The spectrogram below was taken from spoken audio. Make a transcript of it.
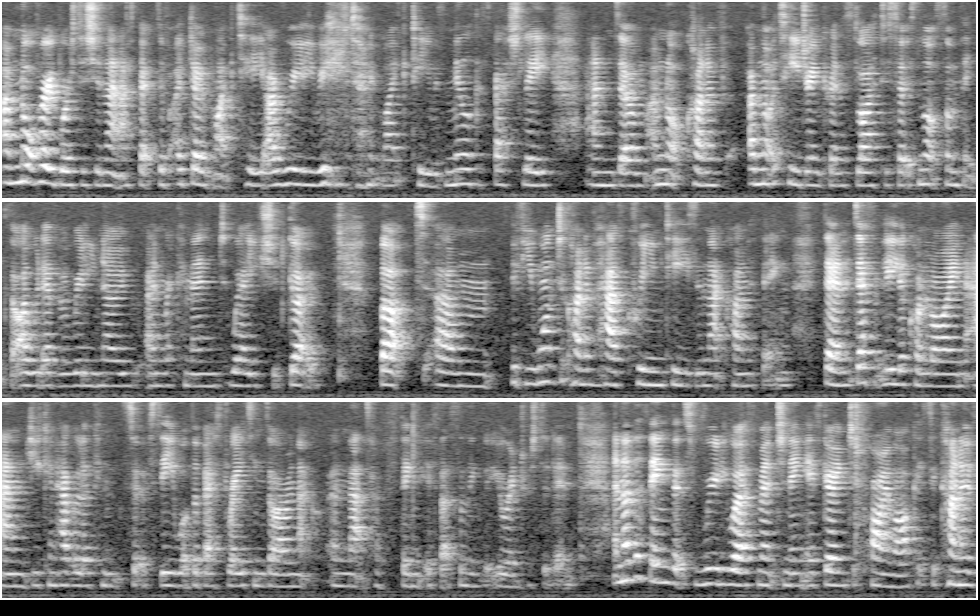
I'm not very British in that aspect of I don't like tea. I really, really don't like tea with milk, especially, and um, I'm not kind of I'm not a tea drinker in the slightest, so it's not something that I would ever really know and recommend where you should go. But um, if you want to kind of have cream teas and that kind of thing, then definitely look online and you can have a look and sort of see what the best ratings are and that and that type of thing if that's something that you're interested in. Another thing that's really worth mentioning is going to Primark. It's a kind of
